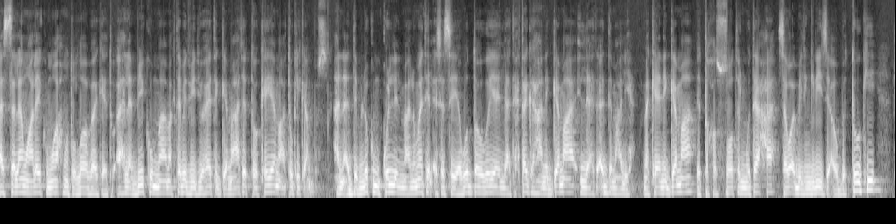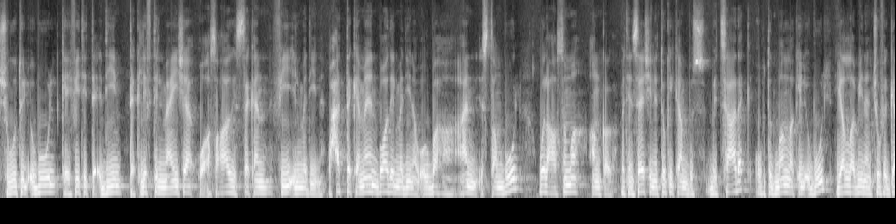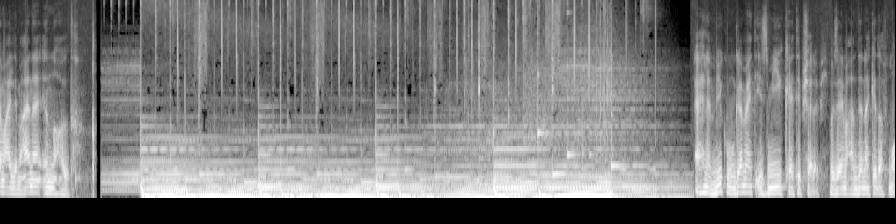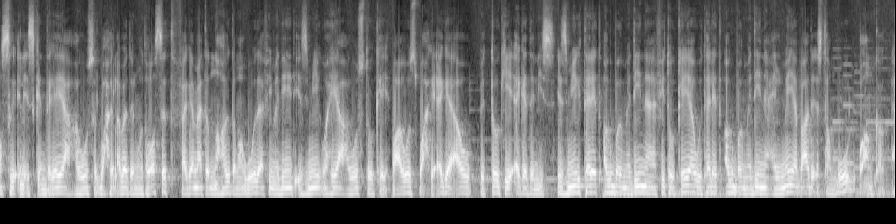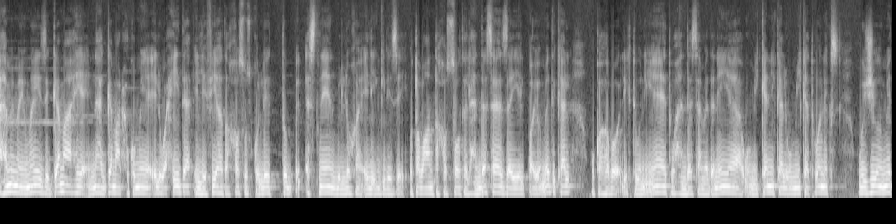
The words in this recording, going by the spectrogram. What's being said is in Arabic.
السلام عليكم ورحمة الله وبركاته. أهلا بكم مع مكتبة فيديوهات الجامعات التركية مع Turkey Campus. هنقدم لكم كل المعلومات الأساسية والضرورية اللي هتحتاجها عن الجامعة اللي هتقدم عليها. مكان الجامعة التخصصات المتاحة سواء بالإنجليزي أو بالتركي شروط القبول كيفية التقديم تكلفة المعيشة وأسعار السكن في المدينة. وحتى كمان بعد المدينة وقربها عن إسطنبول والعاصمة أنقرة. ما تنساش إن Turkey Campus بتساعدك وبتضمن لك القبول. يلا بينا نشوف الجامعة اللي معانا النهارده. أهلا بيكم جامعة ازمير كاتب شلبي. وزي ما عندنا كده في مصر الإسكندرية عروس البحر الأبيض المتوسط فجامعة النهارده موجودة في مدينة ازمير وهي عروس تركيا وعروس بحر إيجة أو بالتركي Ege Deniz. ازمير ثالث أكبر مدينة في تركيا وثالث أكبر مدينة علمية بعد إسطنبول وأنقرة. أهم ما يميز الجامعة هي إنها الجامعة الحكومية الوحيدة اللي فيها تخصص كلية طب الأسنان باللغة الإنجليزية. وطبعا تخصصات الهندسة زي ال biomedical وكهرباء والكترونيات وهندسة مدنية و mechanical و mechatronics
